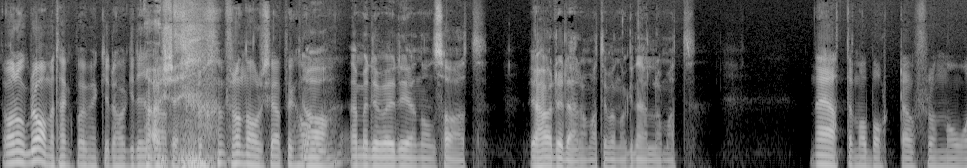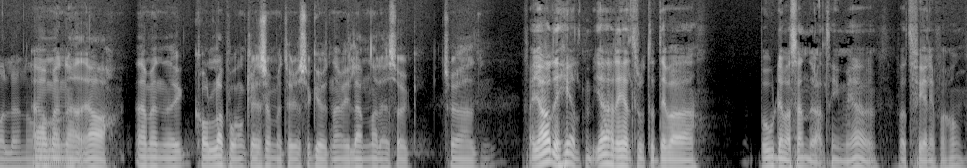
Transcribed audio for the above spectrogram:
Det var nog bra med tanke på hur mycket det har Ja, grinat sig. från Norrköping. Ja, nej, men det var ju det någon sa att jag hörde där om att det var något gnäll om att näten var borta från målen. Och, Ja men, eh, ja. ja, men kolla på omklädningsrummet hur det såg ut när vi lämnade så tror jag... Jag hade helt, jag hade helt trott att det var borden var sönder och allting men jag har fått fel information.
